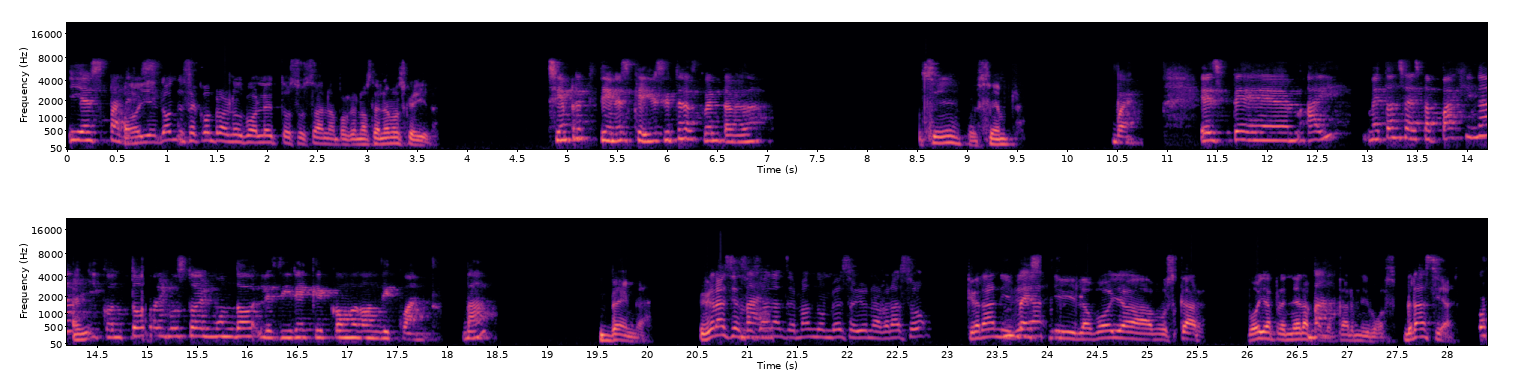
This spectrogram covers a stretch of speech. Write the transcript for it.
Y es padre. Oye, ¿dónde se compran los boletos, Susana? Porque nos tenemos que ir. Siempre tienes que ir, si te das cuenta, ¿verdad? Sí, pues siempre. Bueno, este, ahí métanse a esta página y con todo el gusto del mundo les diré qué, cómo, dónde y cuándo. ¿Va? Venga. Gracias, Susana. Te mando un beso y un abrazo. Gran idea y lo voy a buscar. Voy a aprender a colocar mi voz. Gracias. Voy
